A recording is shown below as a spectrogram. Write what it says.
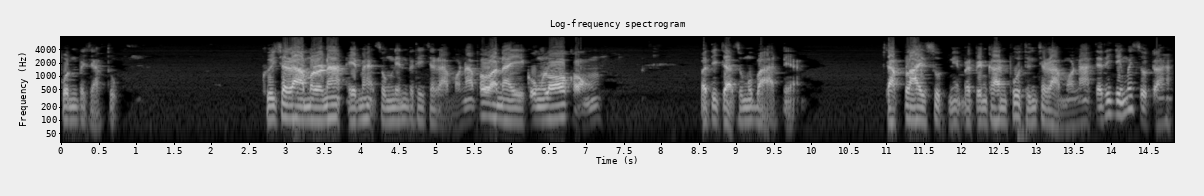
พ้นไปจากทุกข์คือชรามรณะเห็นไหมฮะทรงเน้นไปที่ชรามรณะ เพราะว่าในกงล้อของปฏิจจสมุปบาทเนี่ย จากปลายสุดเนี่ยมันเป็นการพูดถึงชรามรณะ แต่ที่จริงไม่สุดอะฮะ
